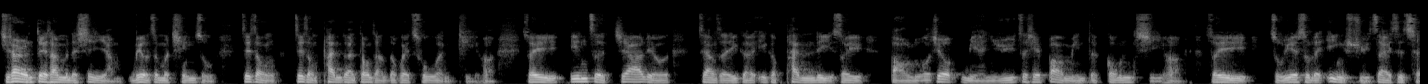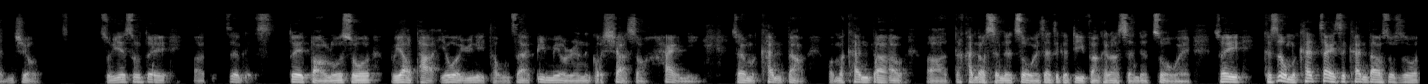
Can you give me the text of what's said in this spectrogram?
其他人对他们的信仰没有这么清楚，这种这种判断通常都会出问题哈。所以因着加流这样的一个一个判例，所以保罗就免于这些暴民的攻击哈。所以主耶稣的应许再次成就。主耶稣对呃这个对保罗说：“不要怕，有我与你同在，并没有人能够下手害你。”所以，我们看到，我们看到啊，他看到神的作为，在这个地方看到神的作为。所以，可是我们看再一次看到说说，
